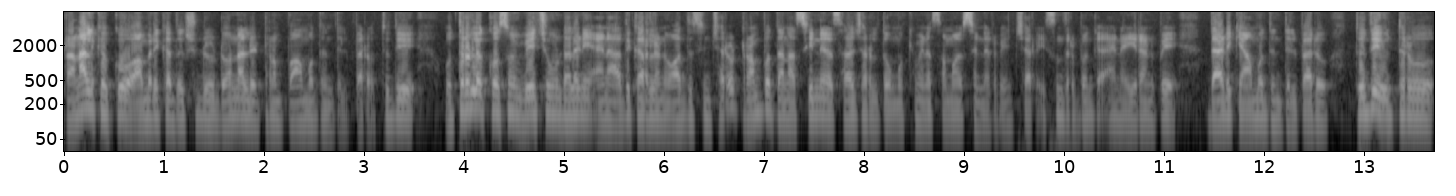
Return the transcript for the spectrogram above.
ప్రణాళికకు అమెరికా అధ్యక్షుడు డొనాల్డ్ ట్రంప్ ఆమోదం తెలిపారు. తుది ఉత్తర్వుల కోసం వేచి ఉండాలని ఆయన అధికారులను ఆదేశించారు. ట్రంప్ తన సీనియర్ సహచరులతో ముఖ్యమైన సమావేశం నిర్వహించారు. ఈ సందర్భంగా ఆయన ఇరాన్పై దాడికి ఆమోదం తెలిపారు. తుది ఉత్తర్వు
